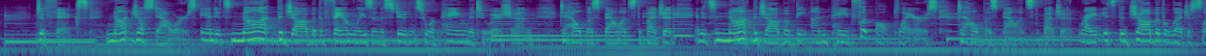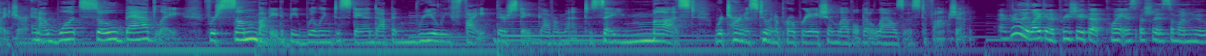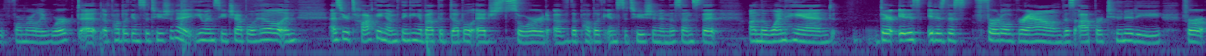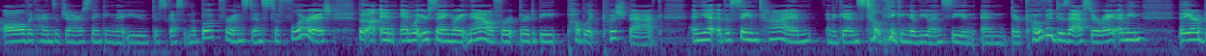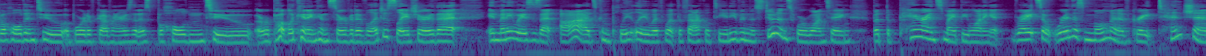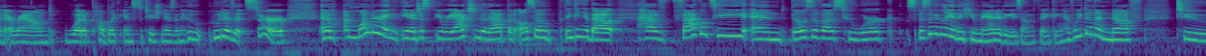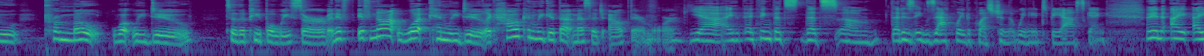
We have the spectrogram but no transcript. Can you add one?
to fix, not just ours. And it's not the job of the families and the students who are paying the tuition to help us balance the budget. And it's not the job of the unpaid football players to help us balance the budget, right? It's the job of the legislature. And I want so badly for somebody to be willing to stand up and really fight their state government to say you must return us to an appropriation level that allows us to function. I really like and appreciate that point, especially as someone who formerly worked at a public institution at UNC Chapel Hill. And as you're talking, I'm thinking about the double edged sword of the public institution in the sense that, on the one hand, there it is it is this fertile ground this opportunity for all the kinds of generous thinking that you discuss in the book for instance to flourish. But uh, and and what you're saying right now for there to be public pushback and yet at the same time and again still thinking of UNC and and their covid disaster right? I mean they are beholden to a board of governors that is beholden to a republican and conservative legislature that in many ways is at odds completely with what the faculty and even the students were wanting, but the parents might be wanting it, right? So we're in this moment of great tension around what a public institution is and who who does it serve. And I'm I'm wondering, you know, just your reaction to that, but also thinking about have faculty and those of us who work specifically in the humanities, I'm thinking, have we done enough to promote what we do to the people we serve? And if if not what can we do? Like how can we get that message out there more? Yeah i, I think that's that's um, that is exactly the question that we need to be asking. I mean i i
